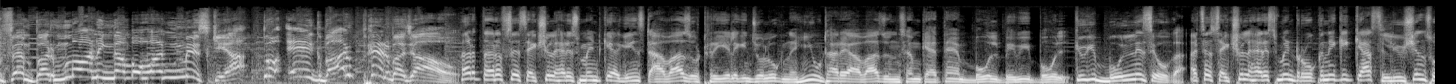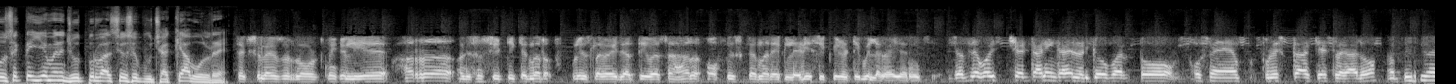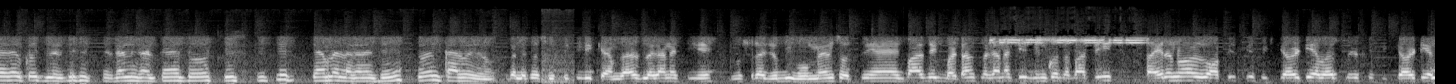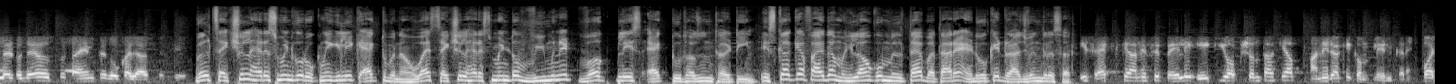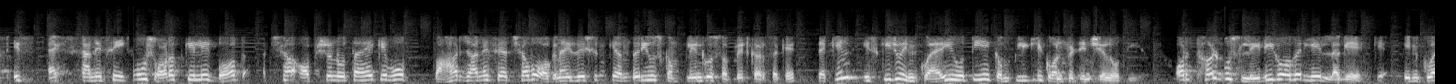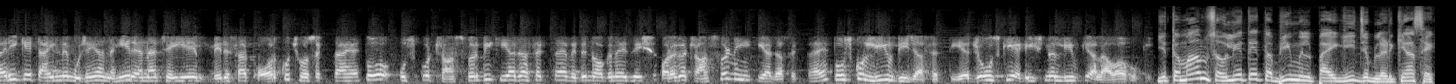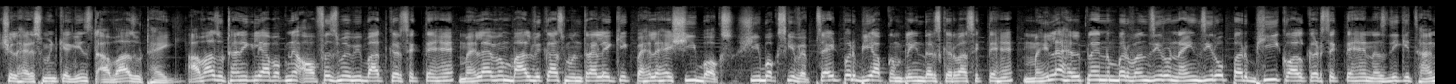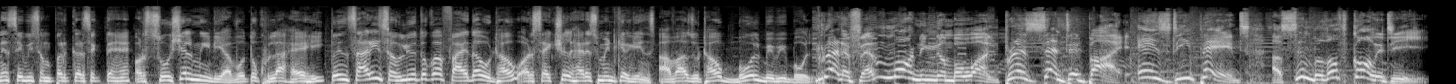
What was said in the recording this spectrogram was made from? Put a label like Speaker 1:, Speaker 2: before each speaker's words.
Speaker 1: F पर morning number one miss किया तो एक बार फिर बजाओ।
Speaker 2: हर तरफ़ से सेक्सुअल हेरेसमेंट के अगेंस्ट आवाज़ उठ रही है लेकिन जो लोग नहीं उठा रहे आवाज़ उनसे हम कहते हैं बोल बेबी बोल। क्योंकि बोलने से होगा। अच्छा सेक्सुअल हेरेसमेंट रोकने के क्या सोल्यूशन हो सकते हैं? ये मैंने जोधपुर वासियों से पूछा क्या बोल रहे हैं?
Speaker 3: सेक्सुअल रोकने के लिए हर जैसे सिटी के अंदर पुलिस लगाई जाती है वैसे हर ऑफ़िस के अंदर एक लेडी सिक्योरिटी भी लगाई जानी चाहिए।
Speaker 4: जब से कोई छेड़छाड़ी करे लड़कियों पर तो उसमें पुलिस का केस लगा दो।
Speaker 5: ऑफ़िस में अगर कोई लड़की से छेड़खानी करते हैं तो सीसीटीवी कैमरा लगाना चाहिए तुरंत कार्रवाई हो।
Speaker 6: पहले तो सीसीटीवी कैमराज लगाने चाहिए दूसरा जो भी वुमेन्स होते हैं पास एक बटन लगाना चाहिए जिनको दबाती सायरन और ऑफ़िस की सिक्योरिटी या वर्क प्लेस की सिक्योरिटी अलर्ट हो जाए उसको टाइम पे रोका जा सके।
Speaker 2: वेल सेक्सुअल हेरेसमेंट को रोकने के लिए एक एक्ट बना हुआ है sexual harassment of women at workplace act 2013 इसका क्या फ़ायदा महिलाओं को मिलता है बता रहे हैं एडवोकेट राजवेंद्र सर।
Speaker 7: इस एक्ट के आने से पहले एक ही ऑप्शन था कि आप थाने जाके कंप्लेन करें। बट इस एक्ट के आने से उस औरत के लिए एक बहुत अच्छा ऑप्शन होता है कि वो बाहर जाने से अच्छा वो ऑर्गेनाइजेशन के अंदर ही उस कंप्लेन को सबमिट कर सके। लेकिन इसकी जो इंक्वायरी होती है कंप्लीटली कॉन्फिडेंशियल होती है। और थर्ड, उस लेडी को अगर ये लगे कि इंक्वायरी के टाइम में मुझे यहाँ नहीं रहना चाहिए, मेरे साथ और कुछ हो सकता है तो उसको ट्रांसफ़र भी किया जा सकता है विद इन ऑर्गेनाइजेशन और अगर ट्रांसफ़र नहीं किया जा सकता है तो उसको लीव दी जा सकती है, जो उसकी एडिशनल लीव के अलावा होगी।
Speaker 2: ये तमाम सहूलियतें तभी मिल पाएगी जब लड़कियाँ सेक्सुअल हेरसमेंट के अगेंस्ट आवाज़ उठाएगी। आवाज़ उठाने के लिए आप अपने ऑफ़िस में भी बात कर सकते हैं। महिला एवं बाल विकास मंत्रालय की एक पहल है शी बॉक्स शी बॉक्स की वेबसाइट पर भी आप कंप्लेन दर्ज करवा सकते हैं। महिला हेल्पलाइन नंबर वन पर भी कॉल कर सकते हैं, नजदीकी थाने से भी संपर्क कर सकते हैं और सोशल मीडिया वो तो खुला है ही। तो इन सारी सहूलियतों का फ़ायदा उठाओ और सेक्सुअल हेरसमेंट के अगेंस्ट आवाज़ उठाओ, बोल बेबी बोल।
Speaker 1: Red F M morning number one presented by S D pet symbol of quality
